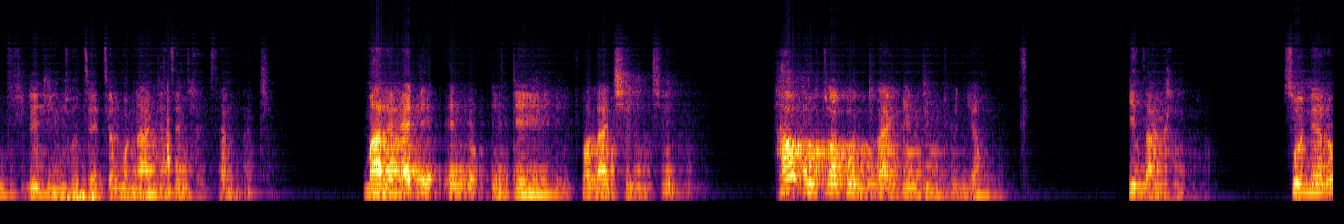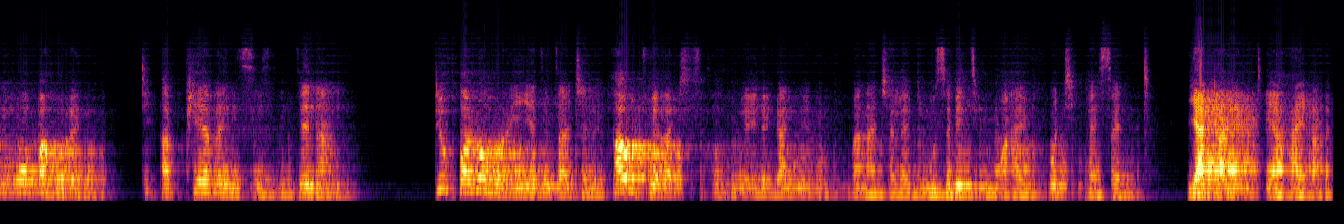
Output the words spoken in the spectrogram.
o file dintho tse monate tse thabisang artist. Mare at the end of the day thola change ha o tswa contracteng dintho di ya ke tsa so ne re kopa hore di-appearances tsena di kgone hore e etsetsa tjhelete. Ha o thwe artist o hlolehile ka nnete ho fumana tjhelete forty percent ya talent ya hae a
